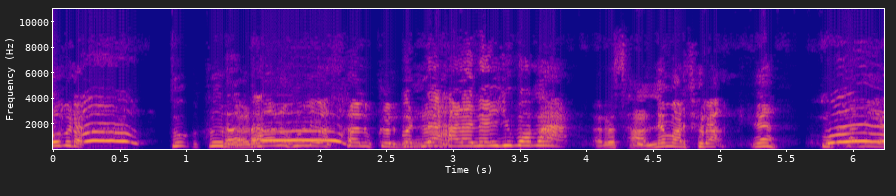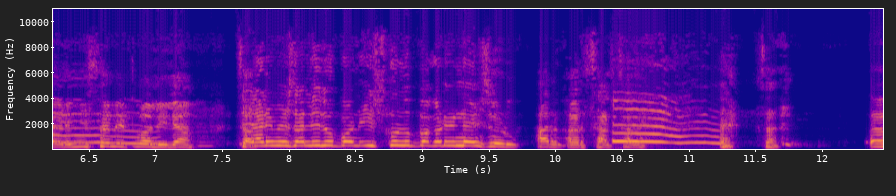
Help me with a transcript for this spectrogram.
ઓ બેટા તું તું રડવાનું હું લે ચાલુ કરી પણ દીધું નેહાળે નહીં જુ બાપા. અરે સાલ ને માર છોરા? તું ખાલી એડમિશન એટલો લઈ લે આમ. ચાલ એડમિશન લીધું પણ સ્કૂલ પકડી નહીં છોડું. હારું હારું ચાલ ચાલ. હે,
